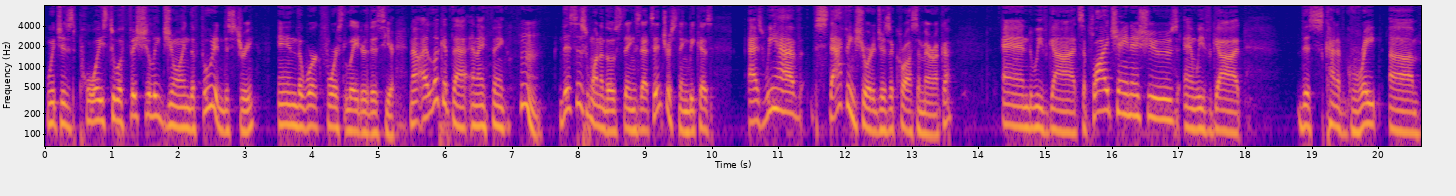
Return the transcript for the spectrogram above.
which is poised to officially join the food industry in the workforce later this year. Now, I look at that and I think, hmm, this is one of those things that's interesting because as we have staffing shortages across America, and we've got supply chain issues, and we've got this kind of great, um,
